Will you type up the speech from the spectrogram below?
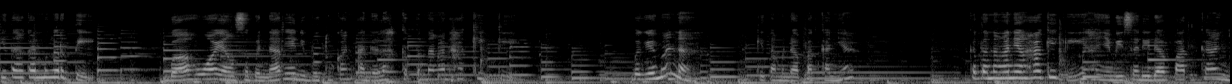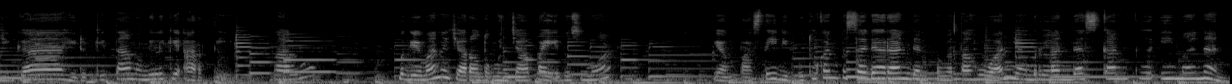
kita akan mengerti bahwa yang sebenarnya dibutuhkan adalah ketenangan hakiki Bagaimana kita mendapatkannya? Ketenangan yang hakiki hanya bisa didapatkan jika hidup kita memiliki arti. Lalu, bagaimana cara untuk mencapai itu semua? Yang pasti dibutuhkan kesadaran dan pengetahuan yang berlandaskan keimanan.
